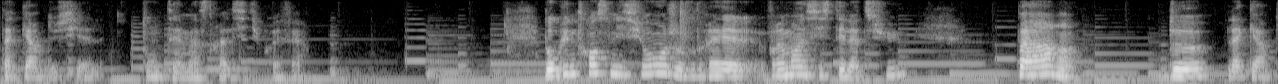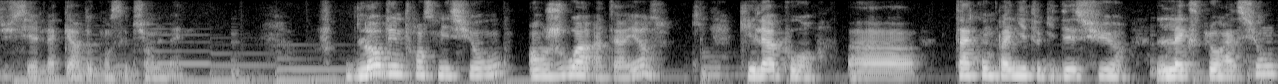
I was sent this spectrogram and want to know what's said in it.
ta carte du ciel, ton thème astral si tu préfères. Donc une transmission, je voudrais vraiment insister là-dessus, part de la carte du ciel, la carte de conception humaine. Lors d'une transmission en joie intérieure, qui, est là pour euh, t'accompagner, te guider sur l'exploration,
